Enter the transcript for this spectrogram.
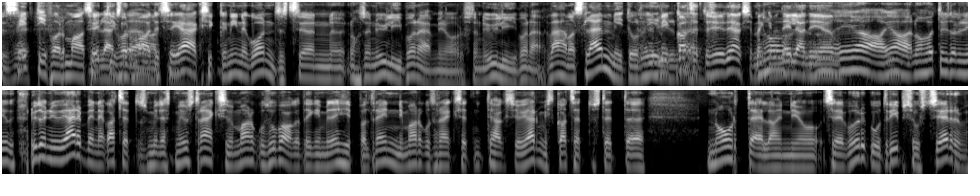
see setiformaat formaati seti formaat, et see jääks ikka nii, nagu on, sest see on, noh, see on ülipõnev minu arust, see on ülipõnev. vähemalt Slam'i turniiril. mingeid katsetusi ju tehakse, mängime no, neljani ja jaa, jaa, noh vot nüüd oli, nüüd on ju järgmine katsetus, millest me just rääkisime, Margus Ubaga tegime teisipäeval trenni, Margus rääkis, et nüüd tehakse ju järgmist katsetust, et noortel on ju see võrgutripsust serv,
